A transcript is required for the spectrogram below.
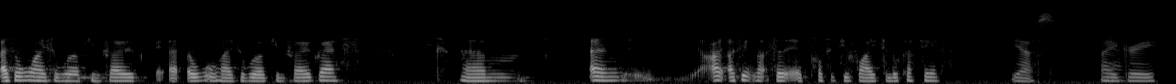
as always a work in pro, uh, always a work in progress. Um, and I, I think that's a, a positive way to look at it. Yes, I Yeah. agree.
